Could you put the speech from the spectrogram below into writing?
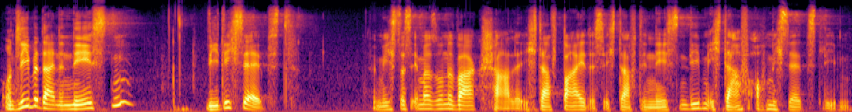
Und liebe deinen Nächsten wie dich selbst. Für mich ist das immer so eine Waagschale. Ich darf beides. Ich darf den Nächsten lieben, ich darf auch mich selbst lieben.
